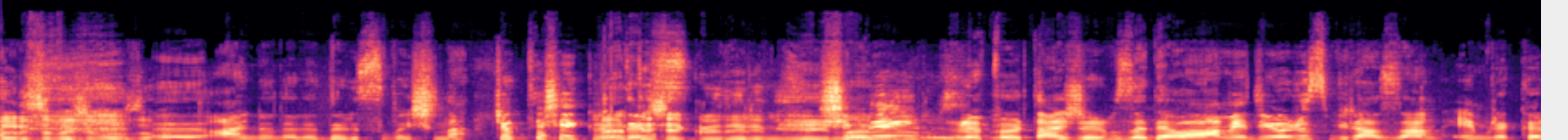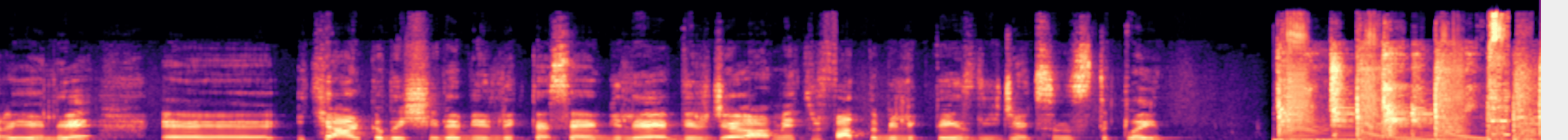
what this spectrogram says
Darısı başıma o zaman. Ee, aynen öyle darısı başına. Çok teşekkür ben ederiz. teşekkür ederim. İyi yayınlar Şimdi size. röportajlarımıza devam ediyoruz. Birazdan Emre Karayeli e, iki arkadaşıyla birlikte sevgili Birce ve Ahmet Rıfat'la birlikte izleyeceksiniz. Tıklayın. Bye.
